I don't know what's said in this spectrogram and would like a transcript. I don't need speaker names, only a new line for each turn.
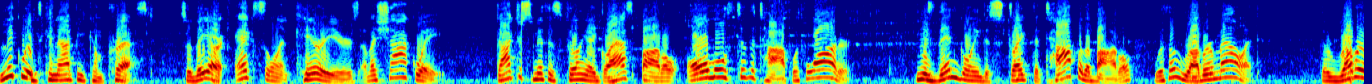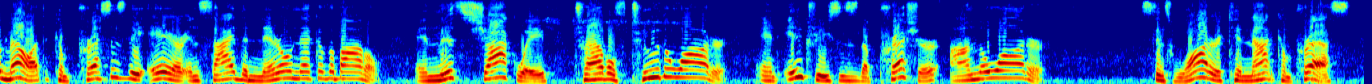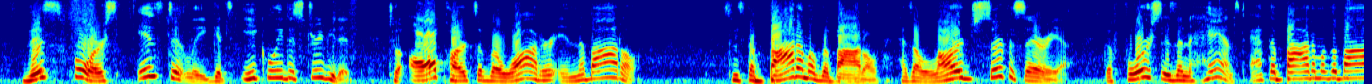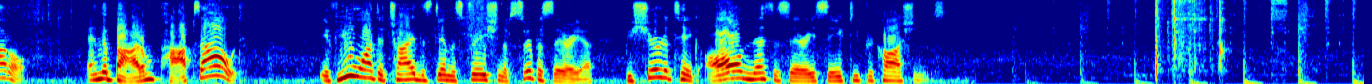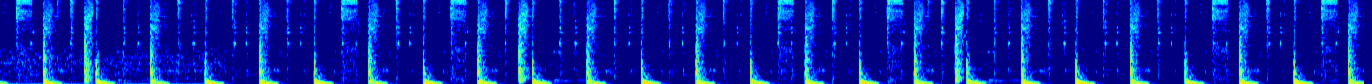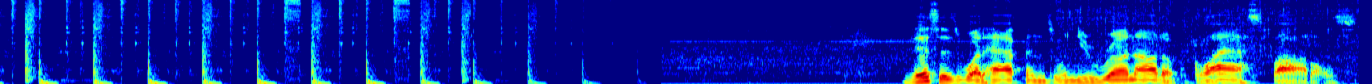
Liquids cannot be compressed, so they are excellent carriers of a shock wave. Dr. Smith is filling a glass bottle almost to the top with water. He is then going to strike the top of the bottle with a rubber mallet. The rubber mallet compresses the air inside the narrow neck of the bottle, and this shock wave travels to the water and increases the pressure on the water. Since water cannot compress, this force instantly gets equally distributed to all parts of the water in the bottle. Since the bottom of the bottle has a large surface area, the force is enhanced at the bottom of the bottle, and the bottom pops out. If you want to try this demonstration of surface area, be sure to take all necessary safety precautions.
This is what happens when you run out of glass bottles.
